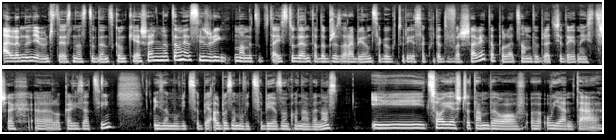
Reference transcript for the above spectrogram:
ale no nie wiem, czy to jest na studencką kieszeń. Natomiast jeżeli mamy tu tutaj studenta dobrze zarabiającego, który jest akurat w Warszawie, to polecam wybrać się do jednej z trzech e, lokalizacji i zamówić sobie, albo zamówić sobie jedzonko na wynos. I co jeszcze tam było ujęte?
